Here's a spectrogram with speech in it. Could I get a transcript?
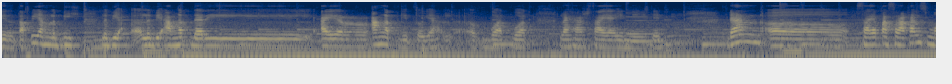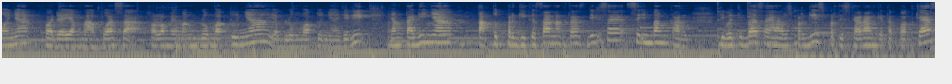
gitu. Tapi yang lebih lebih lebih hangat dari air anget gitu ya buat buat leher saya ini. Jadi dan uh, saya pasrahkan semuanya pada yang maha kuasa. Kalau memang belum waktunya ya belum waktunya. Jadi yang tadinya takut pergi ke sana jadi saya seimbangkan. Tiba-tiba saya harus pergi seperti sekarang kita podcast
